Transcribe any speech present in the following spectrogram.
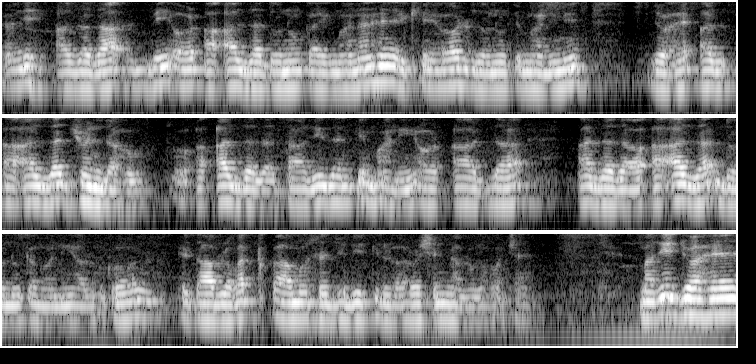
ہاں جی ازا بھی اور ازا دونوں کا ایک معنی ہے، ایک ہے اور دونوں کے معنی میں جو ہے ازا جھنڈا ہو تو ازا تعزیزن کے معنی اور ازا ازا ازا دونوں کا معنی اور ان کو کتاب، لغت، کاموں سے جدید کی روشن میں آپ لوگوں کو پہنچائیں۔ مزید جو ہے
